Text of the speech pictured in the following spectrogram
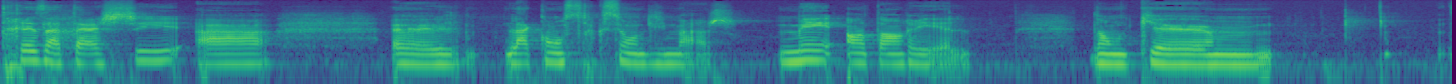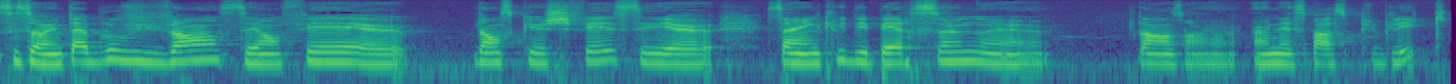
très attaché à la construction de l'image, mais en temps réel. Donc, euh, c'est ça, un tableau vivant, c'est en fait, euh, dans ce que je fais, c'est euh, ça inclut des personnes dans un, un espace public.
